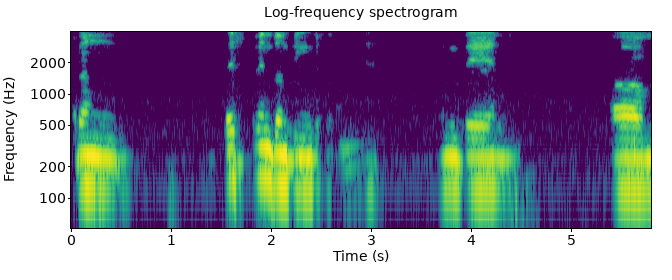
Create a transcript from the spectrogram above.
parang best friend doon tingin ko sa kanya. And then, um,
